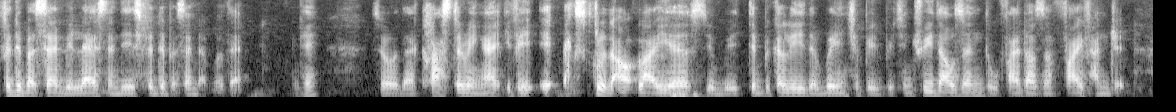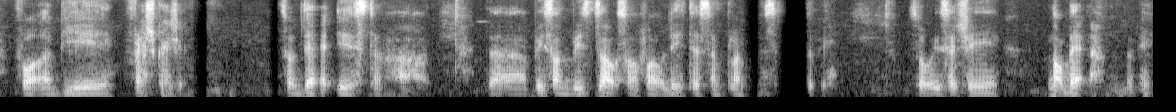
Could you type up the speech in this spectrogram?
50% be less than this, 50% above that. Okay, so the clustering, right, if it, exclude the outliers, it be typically the range will be between 3,000 to 5,500 for a BA fresh graduate. So that is the, uh, the based on results of our latest employment survey. So it's actually not bad. Okay.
